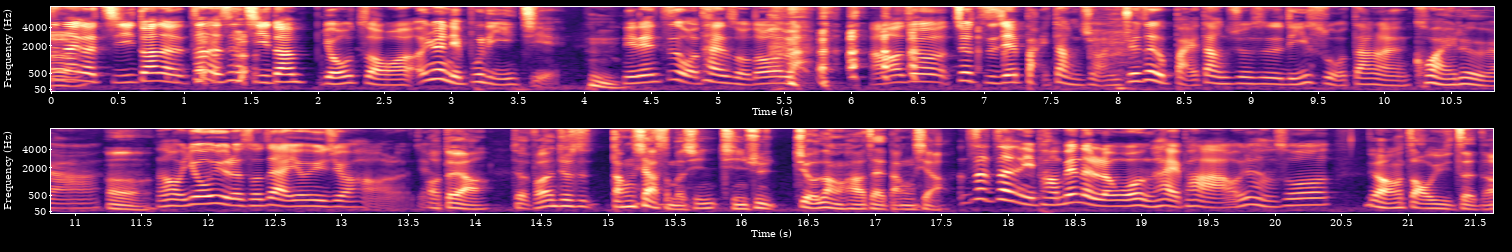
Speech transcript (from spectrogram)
是那个极端的，真的是极端游走啊，因为你不理解。嗯，你连自我探索都懒，然后就就直接摆荡就好。你觉得这个摆荡就是理所当然快乐啊？嗯，然后忧郁的时候再来忧郁就好了。哦，对啊，对，反正就是当下什么心情绪就让他在当下。这这你旁边的人我很害怕啊，我就想说。就好像躁郁症啊！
